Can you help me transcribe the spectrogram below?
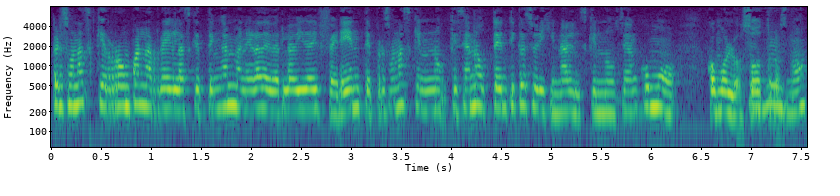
personas que rompan las reglas, que tengan manera de ver la vida diferente, personas que no que sean auténticas y originales, que no sean como como los otros, ¿no?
